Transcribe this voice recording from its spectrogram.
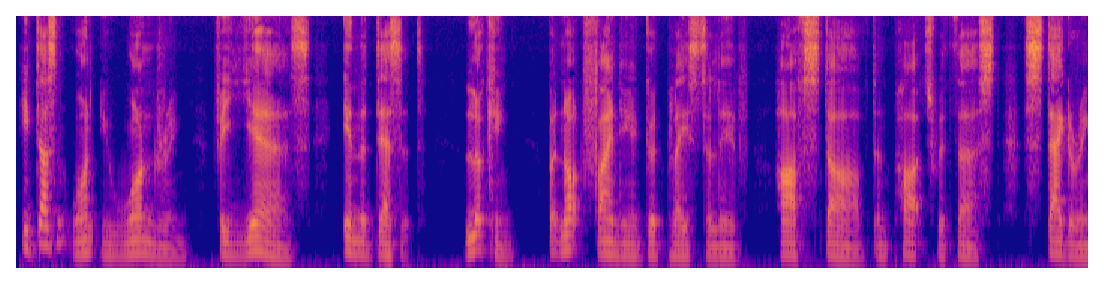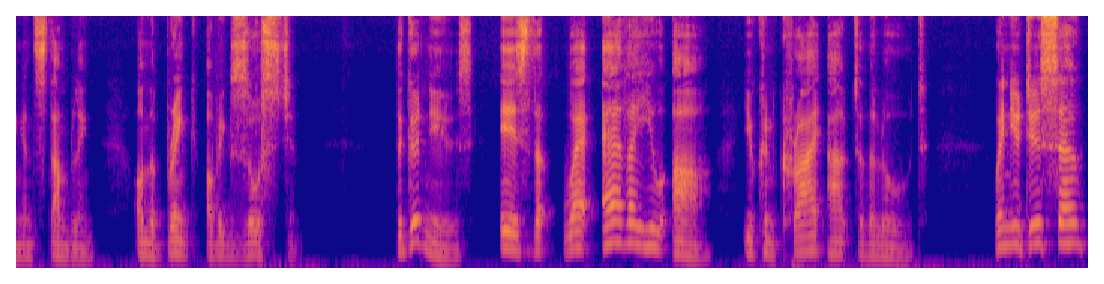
He doesn't want you wandering for years in the desert, looking but not finding a good place to live, half starved and parched with thirst, staggering and stumbling on the brink of exhaustion. The good news is that wherever you are, you can cry out to the Lord. When you do so,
